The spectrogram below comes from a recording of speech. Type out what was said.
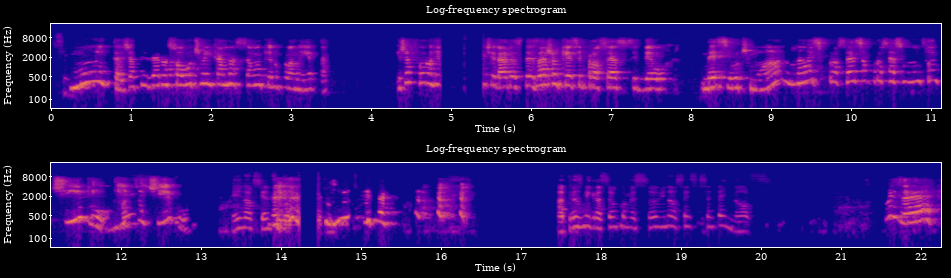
Sim. Muitas já fizeram a sua última encarnação aqui no planeta. E já foram retiradas. Vocês acham que esse processo se deu nesse último ano? Não, esse processo é um processo muito antigo. Muito antigo. 1900 A transmigração começou em 1969. Pois é.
